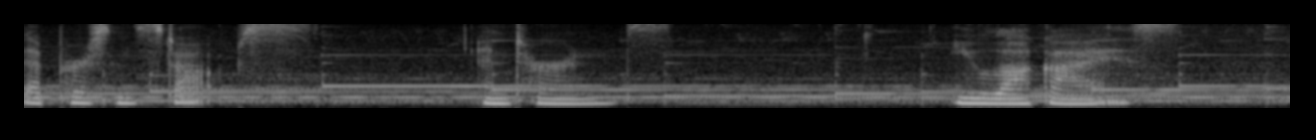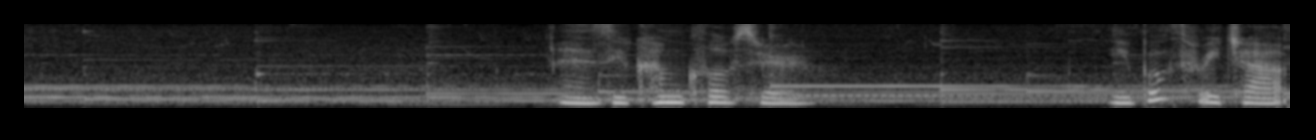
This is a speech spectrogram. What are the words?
That person stops and turns. You lock eyes. As you come closer, you both reach out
